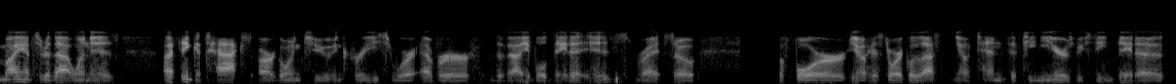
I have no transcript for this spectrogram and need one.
My answer to that one is I think attacks are going to increase wherever the valuable data is, right? Before, you know, historically last, you know, 10, 15 years, we've seen data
